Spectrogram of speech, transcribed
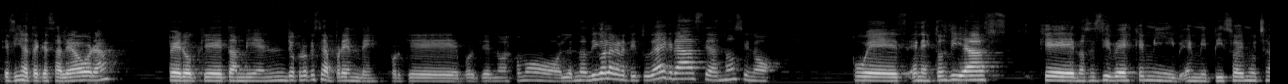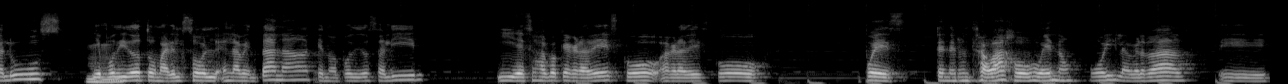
que fíjate que sale ahora, pero que también yo creo que se aprende, porque, porque no es como, no digo la gratitud de, ay, gracias, ¿no? Sino, pues en estos días que no sé si ves que en mi, en mi piso hay mucha luz y he podido tomar el sol en la ventana, que no he podido salir, y eso es algo que agradezco, agradezco pues tener un trabajo bueno hoy, la verdad, eh,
